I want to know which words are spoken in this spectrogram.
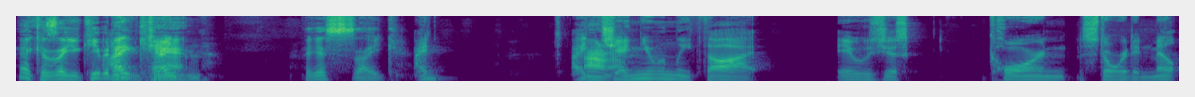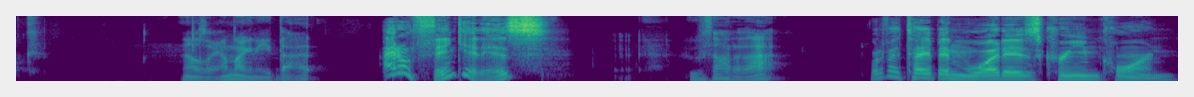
Yeah, because like you keep it in I a gen- can. I guess like I I don't know. genuinely thought it was just corn stored in milk. And I was like, I'm not gonna eat that. I don't think it is. Who thought of that? What if I type in what is cream corn?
